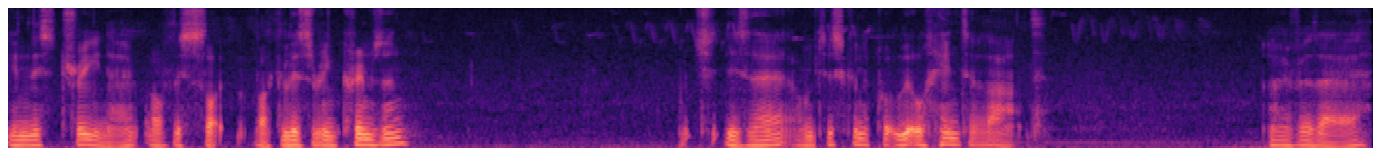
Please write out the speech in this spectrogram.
in this tree now of this like, like alizarin crimson which is there. I'm just going to put a little hint of that over there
